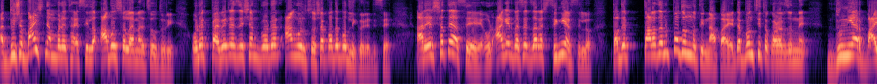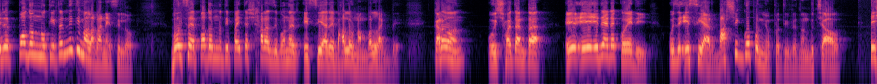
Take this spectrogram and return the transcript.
আর দুইশো বাইশ নম্বরে ছিল আবু সালাম চৌধুরী। ওদের প্রাইভেটাইজেশন বোর্ডের আঙুল চোষা পদে বদলি করে দিছে। আর এর সাথে আছে, ওর আগের ব্যাচের যারা সিনিয়র ছিল, তাদের তারা যেন পদোন্নতি না পায়, এটা বঞ্চিত করার জন্য দুনিয়ার বাইরের পদোন্নতি একটা নীতিমালা বানিয়েছিল বলছে, পদোন্নতি পাইতে সারা জীবনের এসিআরে ভালো নম্বর লাগবে। কারণ ওই শয়তানটা এটা এটা কয়ে দিই। ওই যে এসিআর, বার্ষিক গোপনীয় প্রতিবেদন, বুঝছাও? এই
